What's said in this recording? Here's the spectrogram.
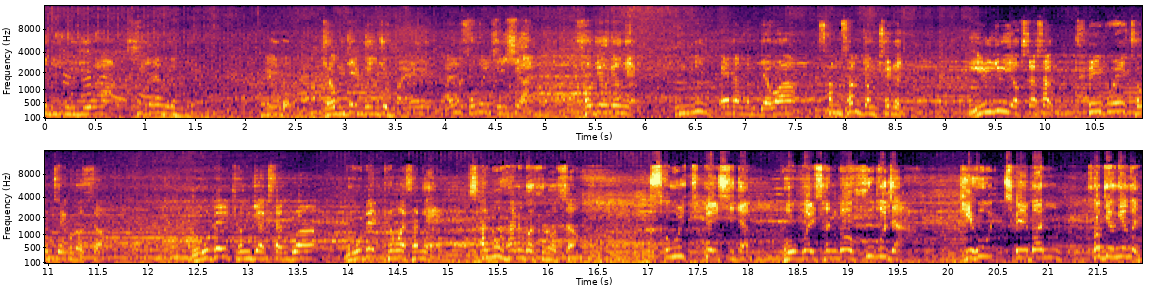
자유민주주의와 시대분계 그리고 경제민주화의 완성을 제시한 허경영의 국민배당금제와 삼삼 정책은 인류 역사상 최고의 정책으로서 노벨 경제학상과 노벨 평화상에 상응하는 것으로서 서울특별시장 보궐선거 후보자 기호 7번 허경영은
